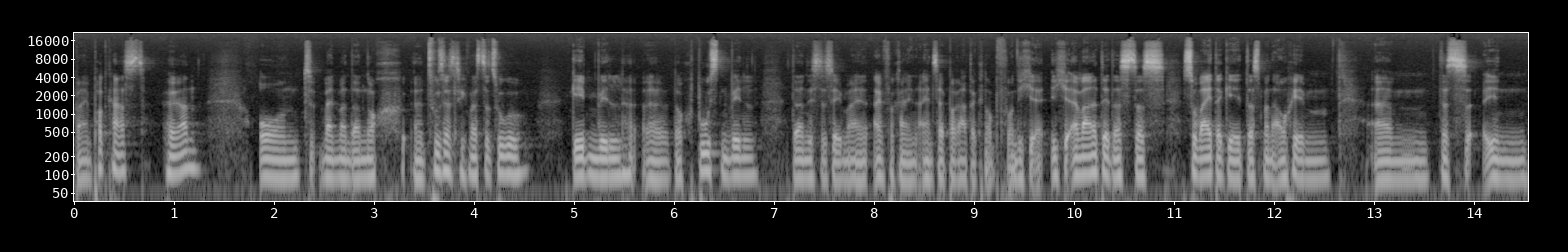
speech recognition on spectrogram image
beim Podcast hören. Und wenn man dann noch äh, zusätzlich was dazu geben will, äh, noch boosten will, dann ist das eben ein, einfach ein, ein separater Knopf. Und ich, ich erwarte, dass das so weitergeht, dass man auch eben ähm, das in,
